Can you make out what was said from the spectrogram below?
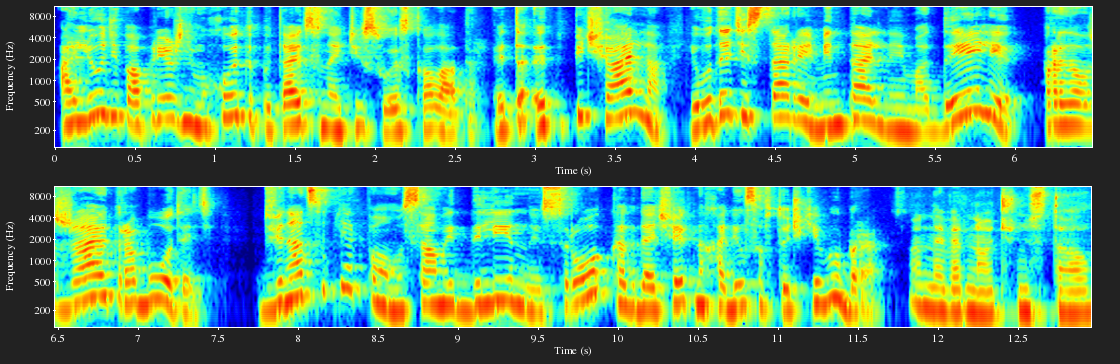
А люди по-прежнему ходят и пытаются найти свой эскалатор. Это, это печально. И вот эти старые ментальные модели продолжают работать. 12 лет, по-моему, самый длинный срок, когда человек находился в точке выбора. Он, наверное, очень устал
